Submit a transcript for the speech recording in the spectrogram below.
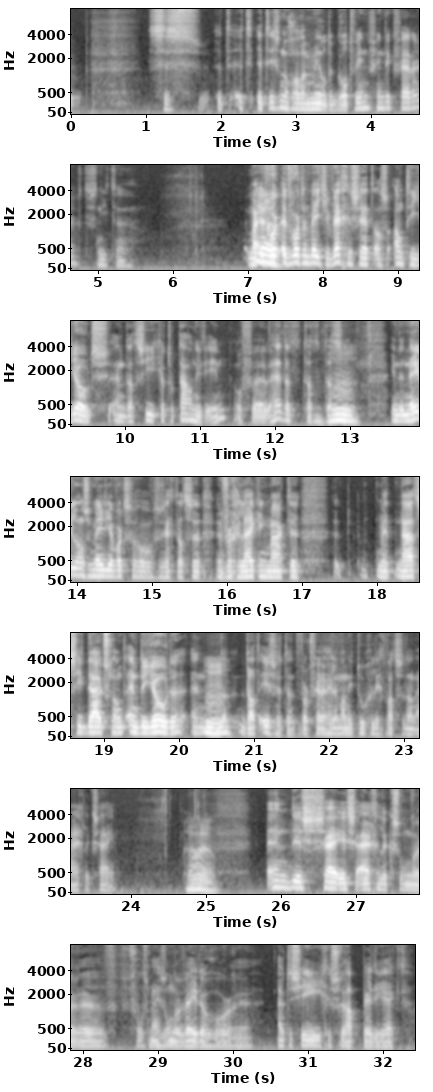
ze is- het, het, het is nogal een milde Godwin, vind ik verder. Het is niet... eh, maar het, Ja. wordt, het wordt een beetje weggezet als anti-Joods. En dat zie ik er totaal niet in. Of eh, hè, dat, dat, dat ze Hmm. in de Nederlandse media wordt gezegd dat ze een vergelijking maakte met Nazi-Duitsland en de Joden. En Mhm. dat, is het. Het wordt verder helemaal niet toegelicht wat ze dan eigenlijk zei. Oh ja. En dus zij is eigenlijk zonder, eh, volgens mij zonder wederhoor, eh, uit de serie geschrapt per direct.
